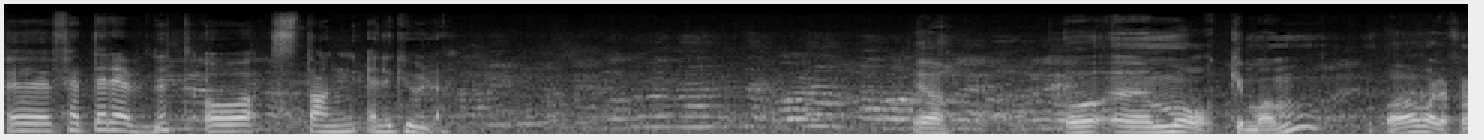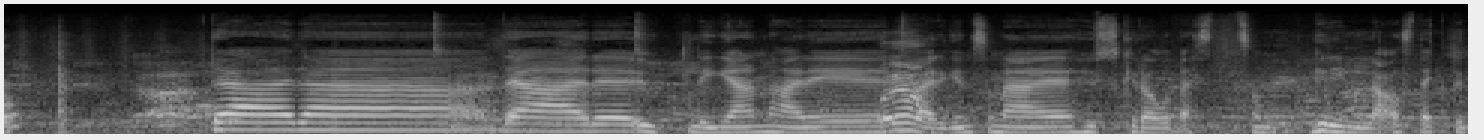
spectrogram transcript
øh, fettet revnet og stang eller kule. Ja. Og uh, Måkemannen, hva var det for noe? Det er, øh, det er øh, uteliggeren her i oh, ja. Bergen som jeg husker aller best. Som grilla og stekte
